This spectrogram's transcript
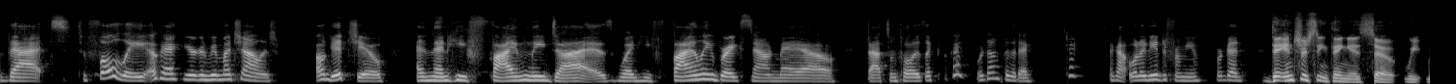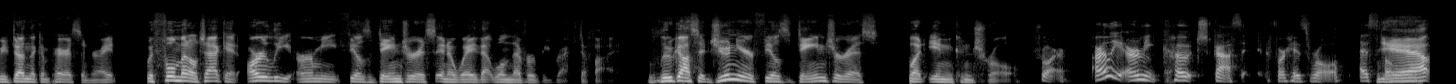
that to Foley, okay, you're going to be my challenge. I'll get you. And then he finally does. When he finally breaks down Mayo, that's when Foley's like, okay, we're done for the day. Okay, I got what I needed from you. We're good. the interesting thing is so we we've done the comparison right with full metal jacket R. Lee Ermey feels dangerous in a way that will never be rectified lou gossett jr feels dangerous but in control Sure. R. Lee Ermey coached Gossett for his role as Foley. yeah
